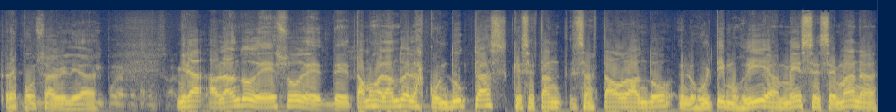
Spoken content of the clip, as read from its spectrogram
responsabilidad. Tipo de responsabilidad. Mira, hablando de eso, de, estamos hablando de las conductas que se están se han estado dando en los últimos días, meses, semanas,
